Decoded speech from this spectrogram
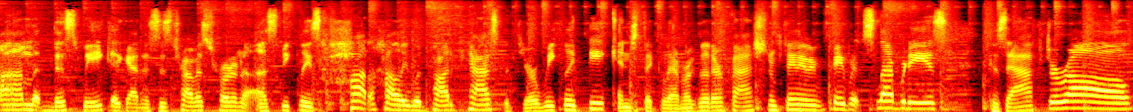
Um, this week, again, this is Travis Jordan, Us Weekly's Hot Hollywood podcast with your weekly peek into the glamour, glitter, fashion of your favorite celebrities. Because after all,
